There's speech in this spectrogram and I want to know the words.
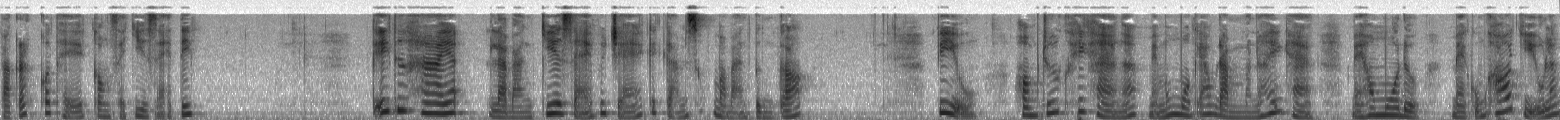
và rất có thể con sẽ chia sẻ tiếp. Cái ý thứ hai á, là bạn chia sẻ với trẻ cái cảm xúc mà bạn từng có. Ví dụ, hôm trước hết hàng á, mẹ muốn mua cái áo đầm mà nó hết hàng, mẹ không mua được, mẹ cũng khó chịu lắm.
